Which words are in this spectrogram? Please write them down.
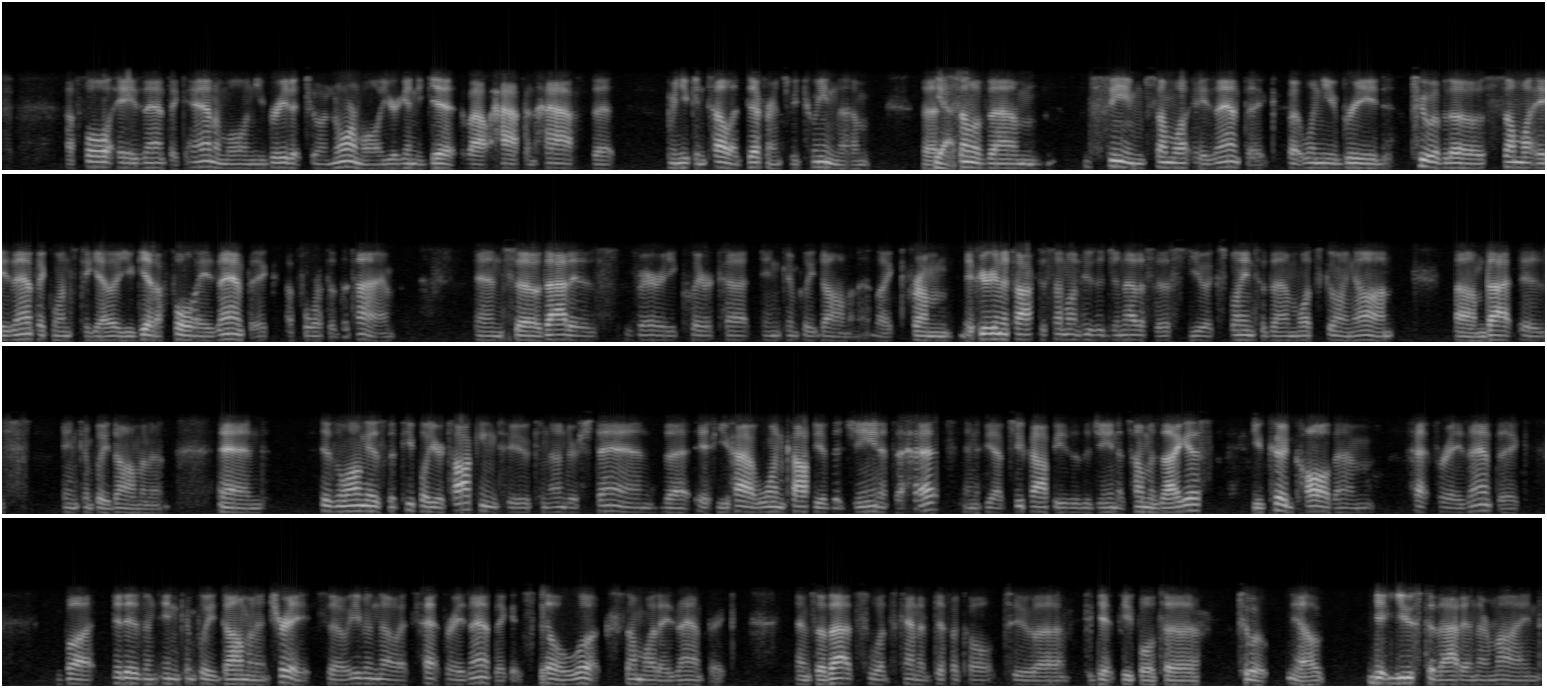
a full axanthic animal and you breed it to a normal, you're going to get about half and half. That I mean, you can tell a difference between them. That Yes. some of them seem somewhat axanthic, but when you breed two of those somewhat axanthic ones together, you get a full axanthic a fourth of the time. And so that is very clear cut, incomplete dominant. Like from if you're going to talk to someone who's a geneticist, you explain to them what's going on. Um, that is incomplete dominant. And as long as the people you're talking to can understand that if you have one copy of the gene, it's a het, and if you have two copies of the gene, it's homozygous, you could call them het for axanthic, but it is an incomplete dominant trait. So even though it's het for axanthic, it still looks somewhat axanthic. And so that's what's kind of difficult to uh, to get people to to you know get used to that in their mind.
